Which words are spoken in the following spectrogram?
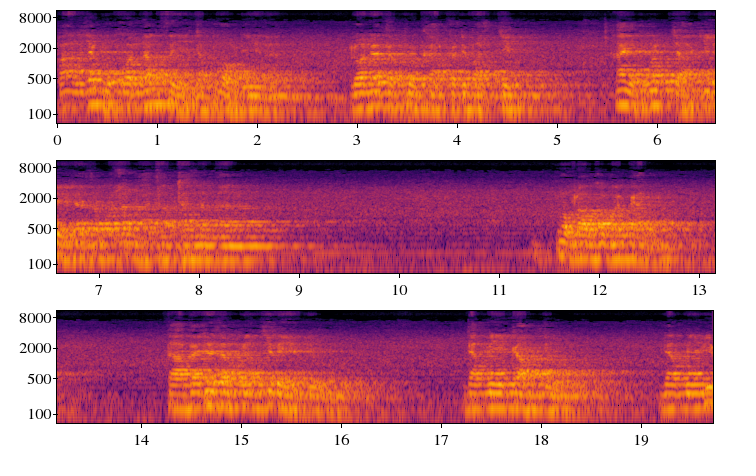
พระอริยบุคคลทั้งสี่จำพวกนี้นะล้วนแล้วแต่ฝึกหัดปฏิบัติจิต ให้พ้นจากกิเลสและสมถะธรรมชั้นนั้นๆพวกเราก็ ตราบใดที่ยังมีกิเลสอยู่ยังมีกรรมอยู่ยังมีวิ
